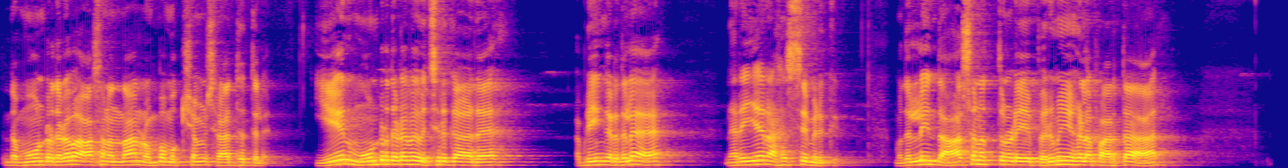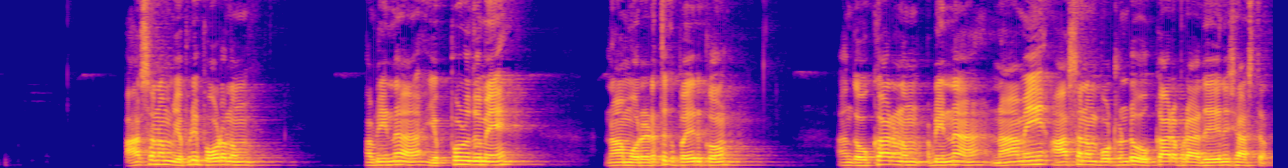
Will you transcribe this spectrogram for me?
இந்த மூன்று தடவை ஆசனம்தான் ரொம்ப முக்கியம் ஸ்ராத்தத்தில். ஏன் மூன்று தடவை வச்சுருக்காத? அப்படிங்கிறதுல நிறைய ரகசியம் இருக்குது முதல்ல இந்த ஆசனத்தினுடைய பெருமைகளை பார்த்தா ஆசனம் எப்படி போடணும் அப்படின்னா எப்பொழுதுமே நாம் ஒரு இடத்துக்கு போயிருக்கோம். அங்கே உட்காரணும் அப்படின்னா நாமே ஆசனம் போட்டுண்டு உட்காரப்படாதுன்னு சாஸ்திரம்.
